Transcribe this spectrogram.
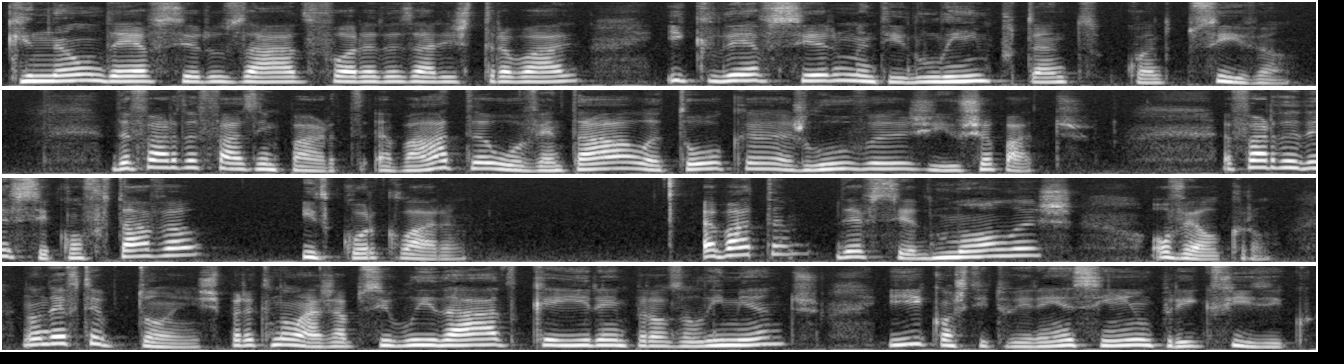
que não deve ser usado fora das áreas de trabalho e que deve ser mantido limpo tanto quanto possível. Da farda fazem parte a bata, o avental, a touca, as luvas e os sapatos. A farda deve ser confortável e de cor clara. A bata deve ser de molas ou velcro. Não deve ter botões para que não haja a possibilidade de caírem para os alimentos e constituírem assim um perigo físico,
